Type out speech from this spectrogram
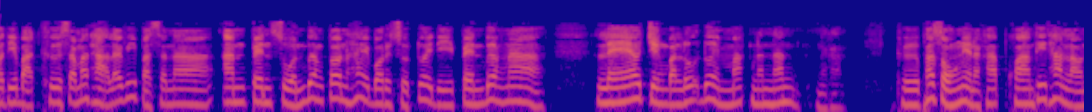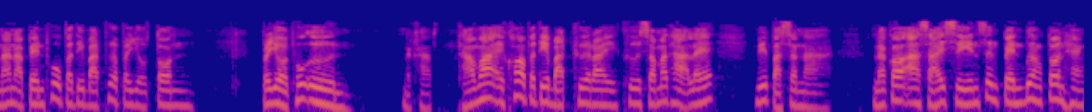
ปฏิบัติคือสมถะและวิปัสสนา อันเป็นส่วนเบื้องต้นให้บริสุทธิ์ด้วยดีเป็นเบื้องหน้า แล้วจึงบรรลุด้วยมรรคนั้นๆนะครับ คือพระสงฆ์เนี่ยนะครับ ความที่ท่านเหล่านั้นเป็นผู้ปฏิบัติเพื่อประโยชน์ตน ประโยชน์ผู้อื่นนะครับ ถามว่าไอ้ข้อปฏิบัติคืออะไร คือสมถะและวิปัสสนา แล้วก็อาศัยศีลซึ่งเป็นเบื้องต้นแห่ง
